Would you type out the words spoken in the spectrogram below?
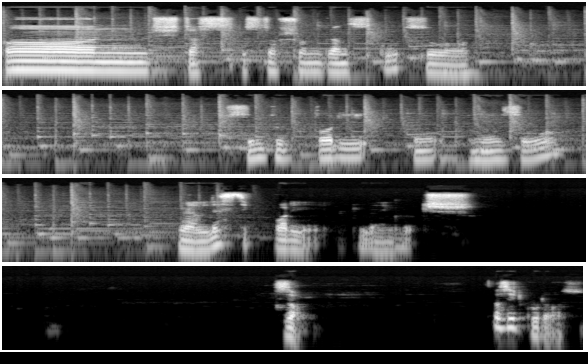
Und das ist doch schon ganz gut so. Simple Body, äh, so. Realistic Body Language. So. Das sieht gut aus.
